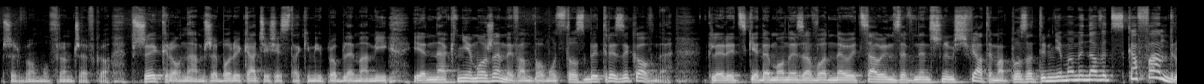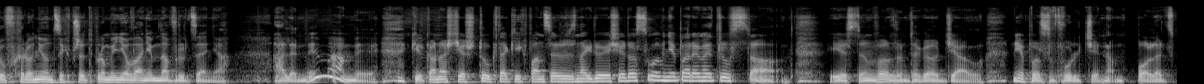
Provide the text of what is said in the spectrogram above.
przerwał mu Frączewko. Przykro nam, że borykacie się z takimi problemami, jednak nie możemy wam pomóc, to zbyt ryzykowne. Kleryckie demony zawładnęły całym zewnętrznym światem, a poza tym nie mamy nawet skafandrów chroniących przed promieniowaniem nawrócenia. Ale my mamy. Kilkanaście sztuk takich pancerzy znajduje się dosłownie parę metrów stąd. Jestem wozem tego oddziału. Nie pozwólcie nam polec.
